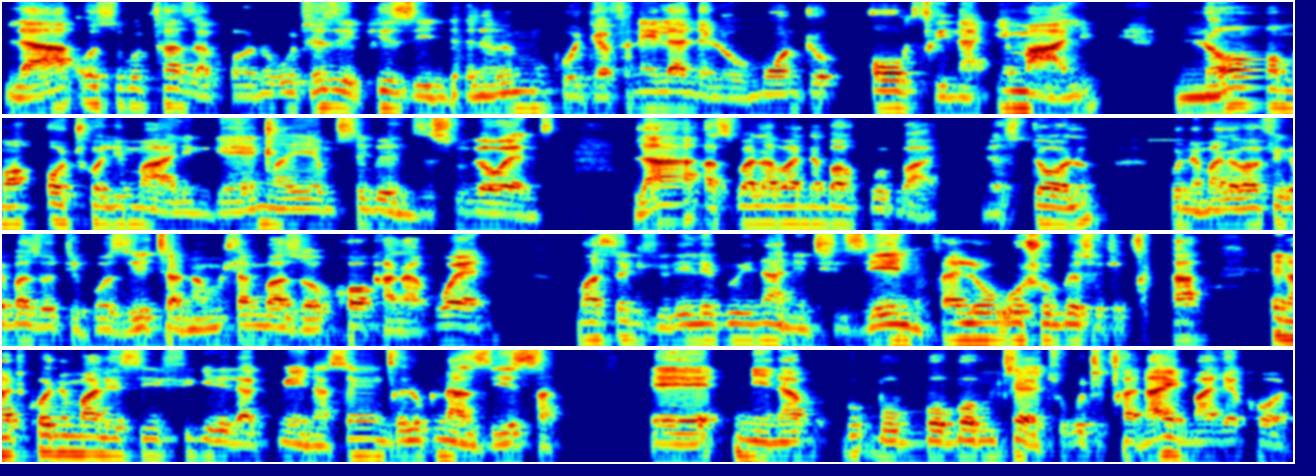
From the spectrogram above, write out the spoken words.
La osuke uchaza khona ukuthi eziphi izinto noma imigodi afanele ilandelwe umuntu ogcina imali noma othola imali ngenxa yemsebenzi usuke wenza. La asibala abantu abahubayo nesitolo kunemali abafike bazodipozitha noma mhlawumbe bazokhokha la kuwena. Mase kudlulile kuyinani thizeni kufanele usho bese uthi cha engathi khona imali esiyifikile la kumina sengicela ukunazisa eh nina bomthetho ukuthi cha nayi imali ekhona.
